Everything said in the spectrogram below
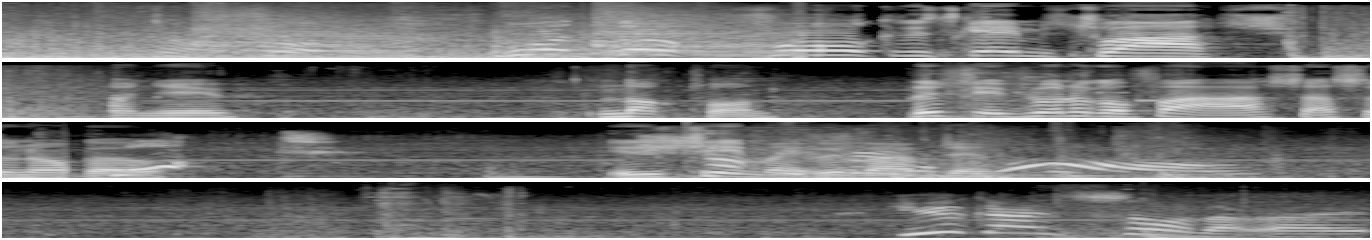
Oh, fuck. What the fuck? This game is trash. On you. Knocked one. Listen, if you wanna go fast, that's a no He's a Shot teammate, revived him. wall. You guys saw that, right?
